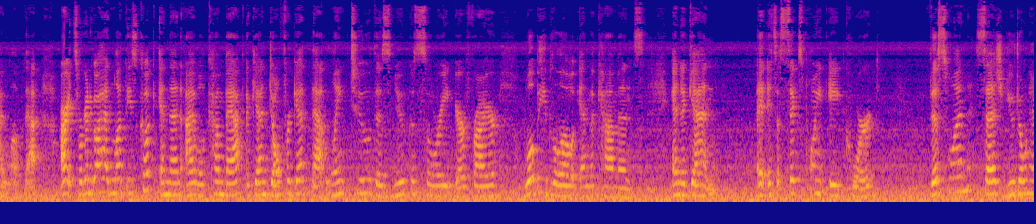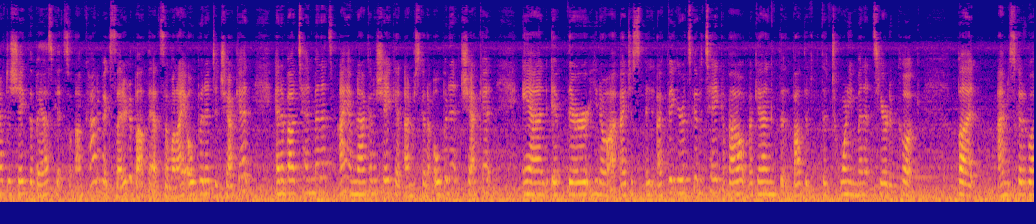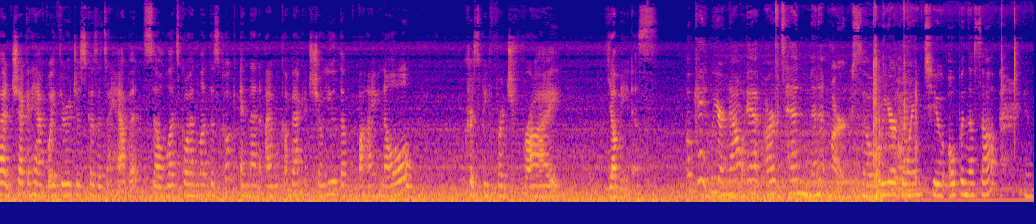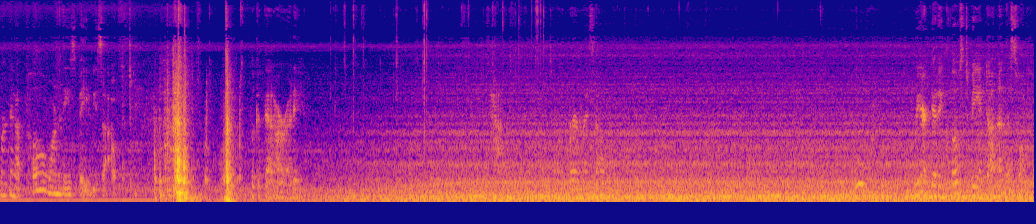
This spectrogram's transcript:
I love that. All right, so we're gonna go ahead and let these cook and then I will come back. Again, don't forget that link to this new Cosori air fryer will be below in the comments. And again, it's a 6.8 quart. This one says you don't have to shake the basket. So I'm kind of excited about that. So when I open it to check it, in about 10 minutes, I am not gonna shake it. I'm just gonna open it, check it. And if they're, you know, I, just, I figure it's gonna take about, again, the, about the, the 20 minutes here to cook. But I'm just gonna go ahead and check it halfway through just because it's a habit. So let's go ahead and let this cook and then I will come back and show you the final crispy french fry yumminess. Okay, we are now at our 10 minute mark. So we are going to open this up and we're gonna pull one of these babies out. Look at that already. Burn myself. Ooh, we are getting close to being done on this one.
